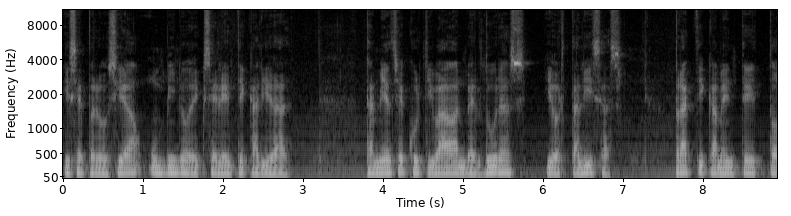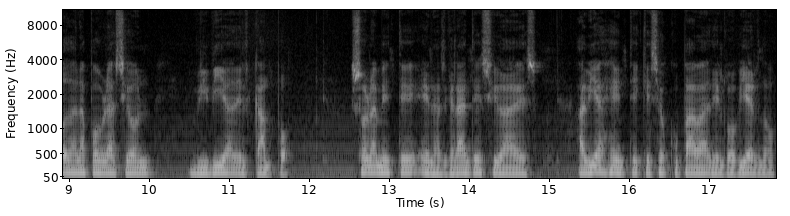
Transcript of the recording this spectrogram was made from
y se producía un vino de excelente calidad. También se cultivaban verduras y hortalizas. Prácticamente toda la población vivía del campo. Solamente en las grandes ciudades había gente que se ocupaba del gobierno,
